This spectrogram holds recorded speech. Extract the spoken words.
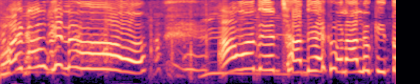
ভয় পাও কেন? আমাদের ছাদে এখন আলোকিত।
